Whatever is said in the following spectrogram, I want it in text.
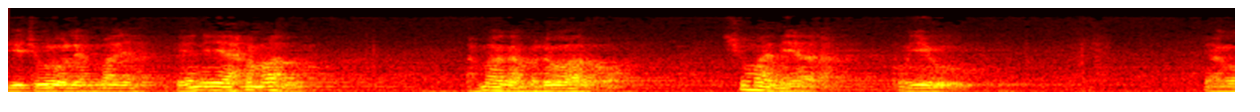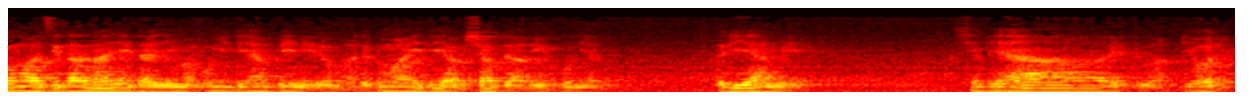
ရေချိုးတော့လည်းမှတ်ရဘယ်နေရာမှအမှတ်ကမလို့ရတော့ရှုမှတ်နေရတာဘုန်းကြီးကိုရန်ကုန်မှာစီသာသနာရိပ်သာကြီးမှာဘုန်းကြီးတရားပေးနေတော့ဒကမာကြီးတယောက်လျှောက်တာလေးကိုဘုန်းကြီးတတိယမေရှင်ဗျာတဲ့သူကပြောတယ်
